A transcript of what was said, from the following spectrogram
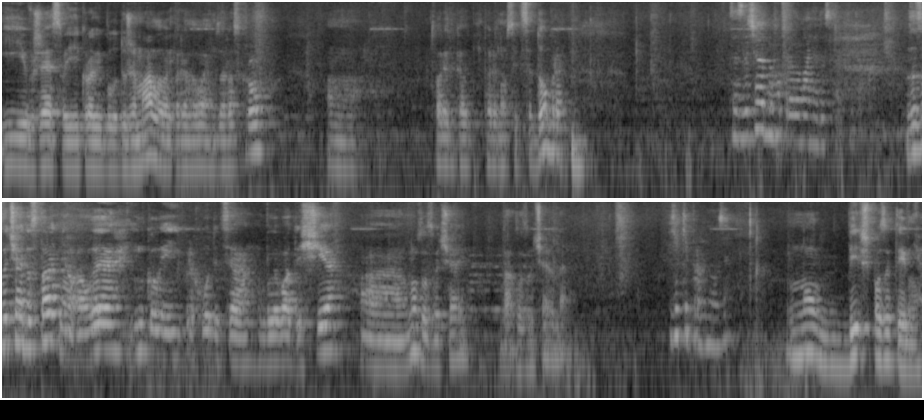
і вже своєї крові було дуже мало. Переливаємо зараз кров. Е, Тваринка переносить це добре. Зазвичай одного проливання достатньо. Зазвичай достатньо, але інколи їй приходиться вливати ще. А, Ну, зазвичай, да, зазвичай одне. Які прогнози? Ну, більш позитивні.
